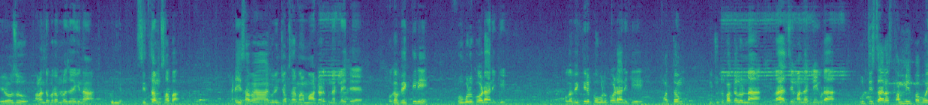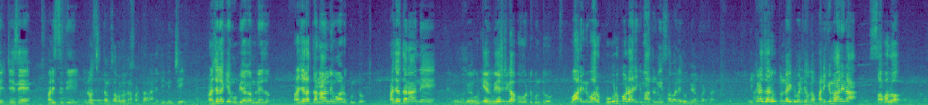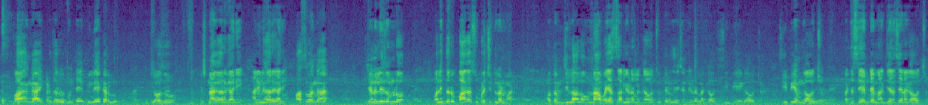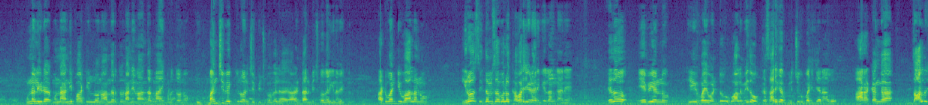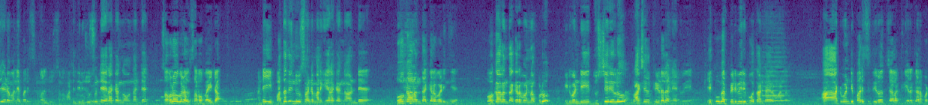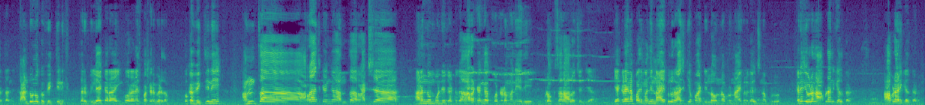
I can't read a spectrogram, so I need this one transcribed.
ఈరోజు అనంతపురంలో జరిగిన సిద్ధం సభ. అంటే ఈ సభ గురించి ఒకసారి మనం మాట్లాడుకున్నట్లయితే ఒక వ్యక్తిని పొగుడుకోవడానికి ఒక వ్యక్తిని పొగుడుకోవడానికి మొత్తం ఈ చుట్టుపక్కల ఉన్న రాయలసీమ అందరినీ కూడా పూర్తి స్థాయిలో స్తంభింపబోయే చేసే పరిస్థితి ఈరోజు సిద్ధం సభలో కనపడతాను అంటే దీని నుంచి ప్రజలకేం ఉపయోగం లేదు. ప్రజల ధనాల్ని వాడుకుంటూ ప్రజా ధనాన్ని ఊరికే వేస్ట్గా పోగొట్టుకుంటూ వారిని వారు పొగుడుకోవడానికి మాత్రమే ఈ సభ అనేది ఉపయోగపడుతుంది. ఇక్కడ జరుగుతున్న ఇటువంటి ఒక పనికిమాలిన సభలో భాగంగా ఇక్కడ జరుగుతుంటే విలేకరులు రోజు కృష్ణా గారు కానీ అనిల్ గారు కానీ వాస్తవంగా జర్నలిజంలో వాళ్ళిద్దరూ బాగా సుపరిచితులు అనమాట మొత్తం జిల్లాలో ఉన్న వైఎస్ఆర్ లీడర్లకు కావచ్చు తెలుగుదేశం లీడర్లకు కావచ్చు సిపిఐ కావచ్చు సిపిఎం కావచ్చు అట్ ద సేమ్ టైం మనకు జనసేన కావచ్చు. ఉన్న లీడర్ ఉన్న అన్ని పార్టీల్లోనూ అందరితో అన్ని అందరి నాయకులతోనూ మంచి వ్యక్తులు అని చెప్పించుకోగల అంటే అనిపించుకోగలిగిన వ్యక్తులు. అటువంటి వాళ్ళను ఈరోజు సిద్ధం సభలో కవర్ చేయడానికి వెళ్ళంగానే ఏదో ఏబిఎన్ టీవీ ఫైవ్ అంటూ వాళ్ళ మీద ఒక్కసారిగా విరుచుకుపడి జనాలు ఆ రకంగా దాళ్ళు చేయడం అనే పరిస్థితి మనం చూస్తున్నాం. అంటే దీన్ని చూస్తుంటే ఏ రకంగా ఉందంటే సభలో కూడా సభ బయట. అంటే ఈ పద్ధతిని చూస్తుంటే మనకి ఏ రకంగా అంటే పోకాలం దగ్గర పడింది. పోకాలం దగ్గర పడినప్పుడు ఇటువంటి దుశ్చర్యలు రాక్షస క్రీడలు అనేటివి ఎక్కువగా పెడిమిరిపోతా ఉంటాయి అన్నమాట ఆ అటువంటి పరిస్థితి ఈరోజు చాలా క్లియర్గా కనపడుతుంది. దాంట్లోనూ ఒక వ్యక్తిని సరే విలేకరా ఇంకోరు అనేది పక్కన పెడదాం. ఒక వ్యక్తిని అంత అరాచకంగా అంత రాక్షస ఆనందం పొందేటట్టుగా ఆ రకంగా కొట్టడం అనేది ఇప్పుడు ఒకసారి ఆలోచన చేయాలి. ఎక్కడైనా పది మంది నాయకులు రాజకీయ పార్టీల్లో ఉన్నప్పుడు నాయకులు కలిసినప్పుడు కనీసం ఎవడన్నా ఆపడానికి వెళ్తాడు. ఆపడానికి వెళ్తాడు.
